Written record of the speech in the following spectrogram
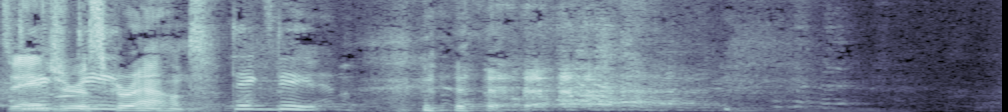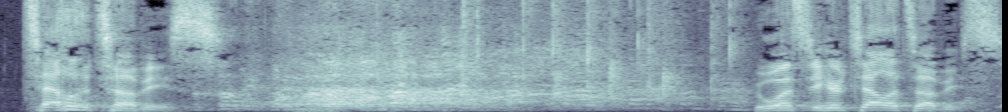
Dangerous deep. ground. Dig deep. Teletubbies. Who wants to hear Teletubbies?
